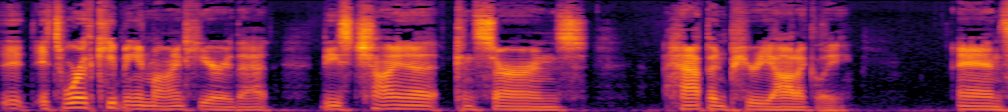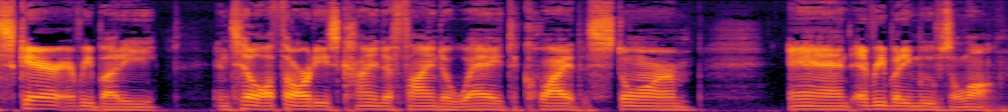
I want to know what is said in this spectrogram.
it, it's worth keeping in mind here that these China concerns happen periodically and scare everybody until authorities kind of find a way to quiet the storm and everybody moves along.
